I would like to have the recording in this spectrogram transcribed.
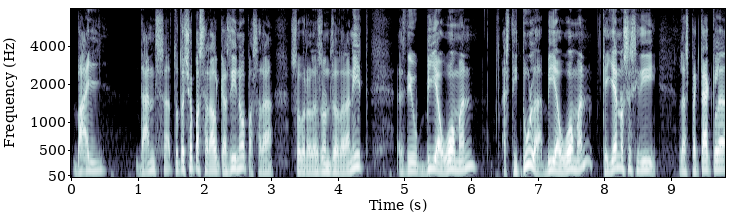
ball, dansa... Tot això passarà al casino, passarà sobre les 11 de la nit. Es diu Be a Woman, es titula Be a Woman, que ja no sé si dir l'espectacle,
